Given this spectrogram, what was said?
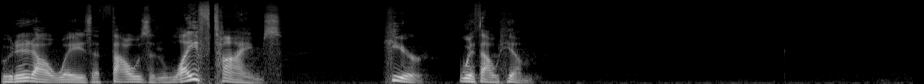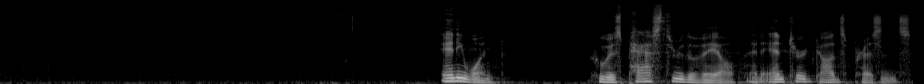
but it outweighs a thousand lifetimes here without Him. Anyone who has passed through the veil and entered God's presence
